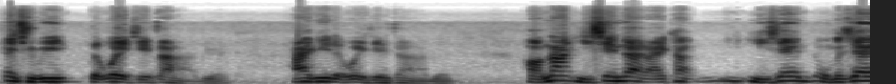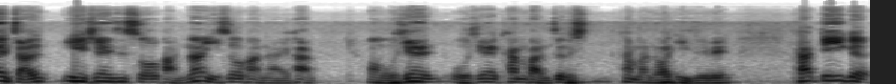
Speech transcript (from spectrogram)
，HV 的位阶在哪边，IV 的位阶在哪边。好，那以现在来看，以现在我们现在假设因为现在是收盘，那以收盘来看，哦，我现在我现在看盘这个看盘团体这边，它第一个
